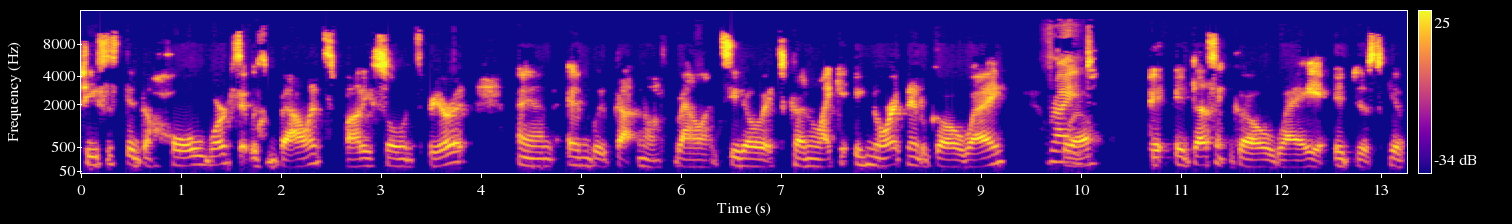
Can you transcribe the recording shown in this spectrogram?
Jesus did the whole works. It was balanced, body, soul, and spirit. And, and we've gotten off balance. You know, it's kind of like ignore it and it'll go away. Right. Well, it, it doesn't go away. It just give,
